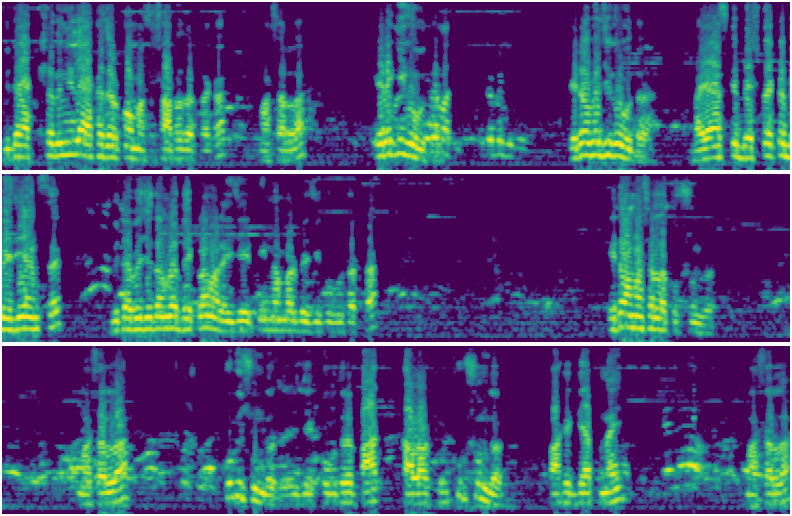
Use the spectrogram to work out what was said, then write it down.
দুইটা একসাথে নিলে এক হাজার কম আছে সাত হাজার টাকা মাসাল্লাহ এটা কি কবুতর। এটাও বেজি কবুতর? ভাইয়া আজকে বেশ কয়েকটা বেজি আনছে। দুইটা বেজি তো আমরা দেখলাম, আর এই যে তিন নাম্বার বেজি কবুতরটা। এটাও মাসাল্লাহ খুব সুন্দর। মাসাল্লাহ খুবই সুন্দর। এই যে কবুতরের পাক কালারফুল খুব সুন্দর। পাকে গ্যাপ নাই। মাসাল্লাহ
